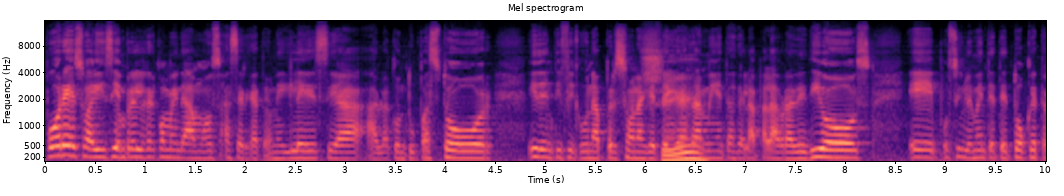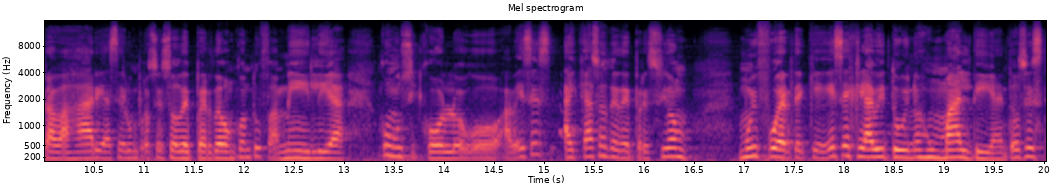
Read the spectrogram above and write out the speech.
por eso ahí siempre le recomendamos acércate a una iglesia, habla con tu pastor, identifica una persona que tenga herramientas de la palabra de Dios. Eh, posiblemente te toque trabajar y hacer un proceso de perdón con tu familia, con un psicólogo. A veces hay casos de depresión muy fuerte que es esclavitud y no es un mal día. Entonces,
